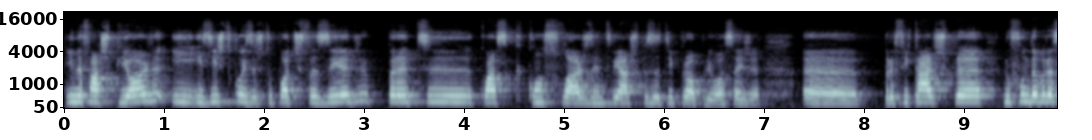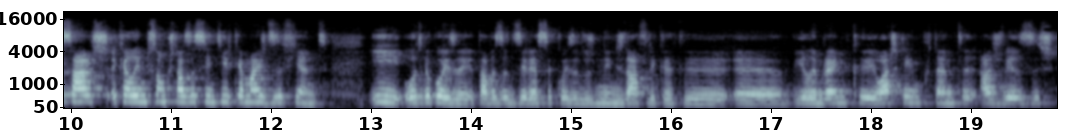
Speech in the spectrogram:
ainda faz pior e existe coisas que tu podes fazer para te quase que consolares, entre aspas, a ti próprio. Ou seja, uh, para ficares, para no fundo abraçares aquela emoção que estás a sentir que é mais desafiante. E outra coisa, estavas a dizer essa coisa dos meninos da África que uh, e lembrei-me que eu acho que é importante às vezes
